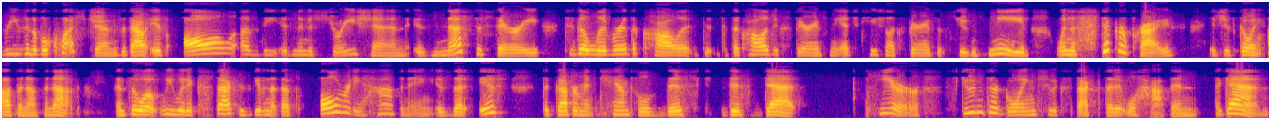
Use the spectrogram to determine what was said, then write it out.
reasonable questions about if all of the administration is necessary to deliver the college the college experience and the educational experience that students need when the sticker price is just going up and up and up. And so what we would expect is given that that's already happening is that if the government cancels this this debt here, students are going to expect that it will happen again.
